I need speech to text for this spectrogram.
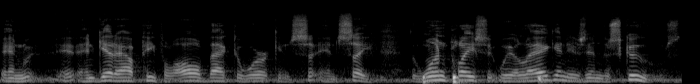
and, and get our people all back to work and, and safe. The one place that we're lagging is in the schools.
